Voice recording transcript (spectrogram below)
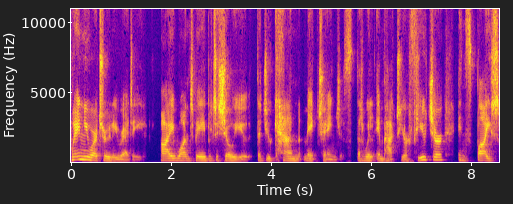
When you are truly ready, I want to be able to show you that you can make changes that will impact your future in spite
